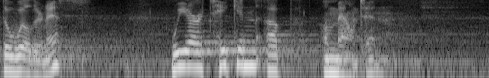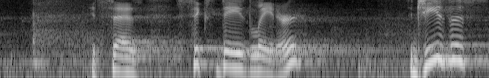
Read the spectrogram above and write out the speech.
the wilderness, we are taken up a mountain. It says, Six days later, Jesus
